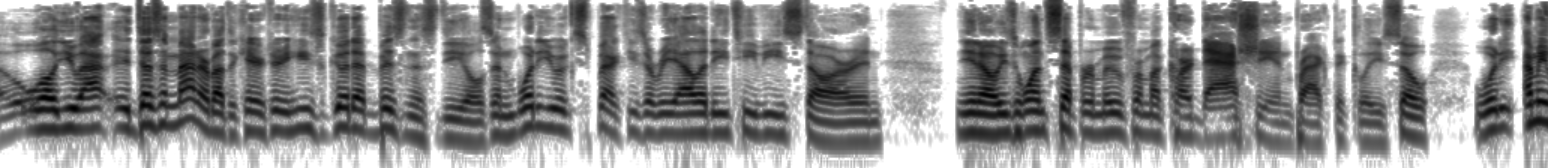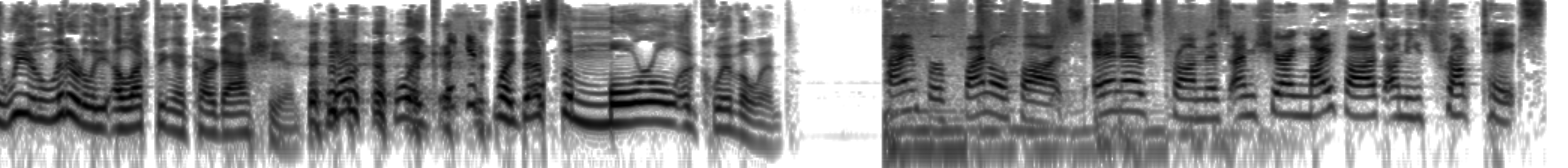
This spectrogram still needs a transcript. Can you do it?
uh, well you it doesn't matter about the character he's good at business deals and what do you expect he's a reality tv star and you know he's one step removed from a kardashian practically so what do you, I mean, we are literally electing a Kardashian. Yeah. like, like that's the moral equivalent. Time for final thoughts. And as promised, I'm sharing my thoughts on these Trump tapes.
